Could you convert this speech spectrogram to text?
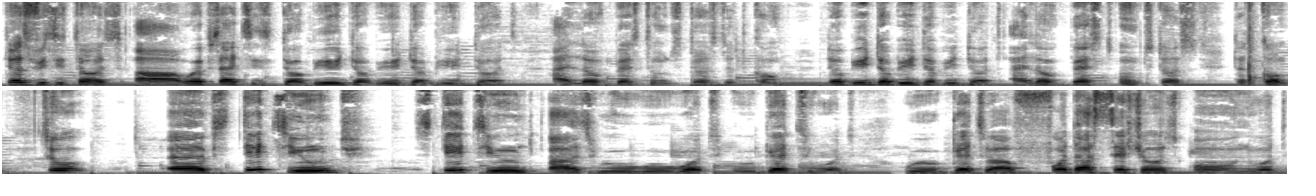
just visit us. Our website is www.ilovebesthometutors.com www.ilovebesthometutors.com so uh, stay tuned. Stay tuned as we will what we'll get to what we'll get to have further sessions on what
